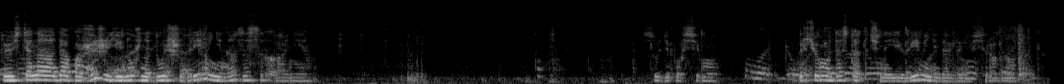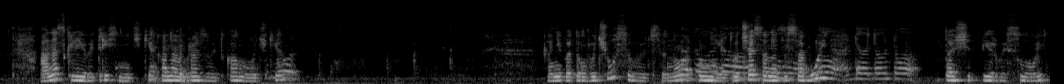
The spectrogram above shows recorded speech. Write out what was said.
То есть она, да, пожиже, ей нужно дольше времени на засыхание. Судя по всему. Причем мы достаточно ей времени дали все равно. Она склеивает реснички, она образует комочки. Они потом вычесываются, но нет. Вот сейчас она за собой тащит первый слой.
